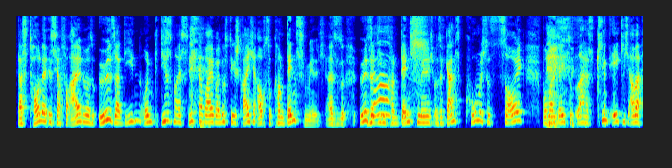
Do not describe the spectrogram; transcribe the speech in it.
das Tolle ist ja vor allem immer so Ölsardinen und dieses Mal ist es nicht dabei bei lustige Streiche auch so Kondensmilch. Also so Ölsardinen, ja. Kondensmilch und so ganz komisches Zeug, wo man denkt so, oh, das klingt eklig, aber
